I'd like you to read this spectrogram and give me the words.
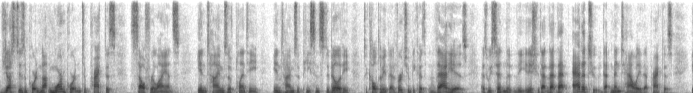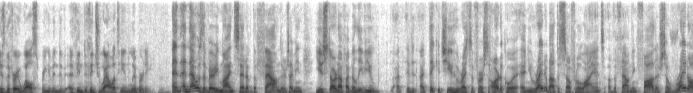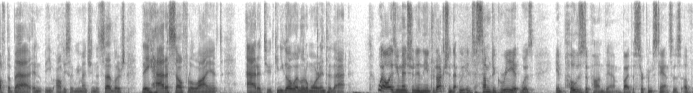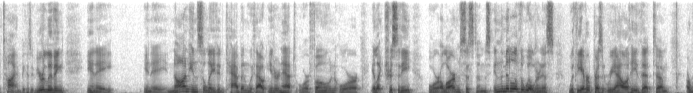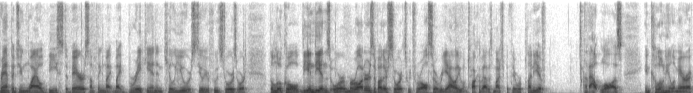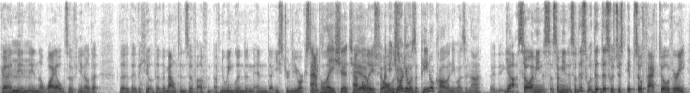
just as important, not more important, to practice self-reliance in times of plenty in times of peace and stability to cultivate that virtue because that is, as we said in the, the issue, that, that, that attitude, that mentality, that practice is the very wellspring of, indiv- of individuality and liberty. Mm-hmm. And and that was the very mindset of the founders. I mean, you start off. I believe you. I, I think it's you who writes the first article, and you write about the self reliance of the founding fathers. So right off the bat, and obviously we mentioned the settlers, they had a self reliant attitude. Can you go a little more into that? Well, as you mentioned in the introduction, that we, to some degree it was imposed upon them by the circumstances of the time. Because if you're living in a in a non-insulated cabin without internet or phone or electricity or alarm systems in the middle of the wilderness with the ever-present reality that um, a rampaging wild beast, a bear or something, might, might break in and kill you or steal your food stores or the local, the Indians or marauders of other sorts, which were also a reality. We won't talk about as much, but there were plenty of, of outlaws in colonial America and mm. in, in the wilds of, you know, the, the, the, the, hill, the, the, mountains of, of, of, New England and, and uh, eastern New York State. Appalachia, too. Appalachia. I mean, Georgia was a penal colony, was it not? Uh, yeah. So, I mean, so, so I mean, so this, this was just ipso facto a very,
